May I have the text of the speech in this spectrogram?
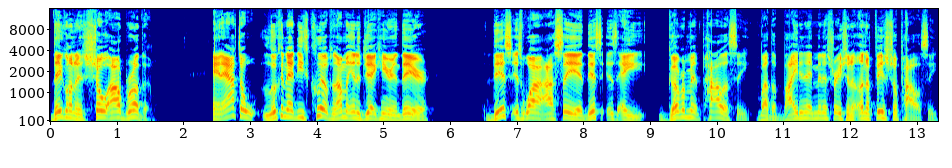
they're going to show our brother. And after looking at these clips, and I'm going to interject here and there, this is why I said this is a government policy by the Biden administration, an unofficial policy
